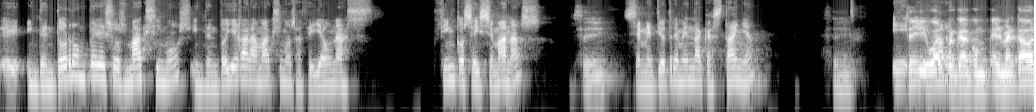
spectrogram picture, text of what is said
Eh, intentó romper esos máximos, intentó llegar a máximos hace ya unas 5 o 6 semanas. Sí. Se metió tremenda castaña. Sí. igual, porque el, mercado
